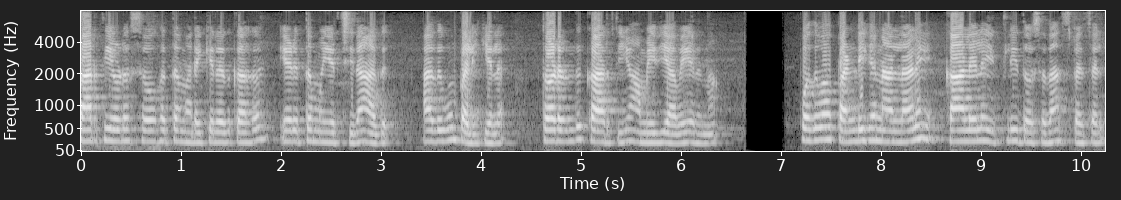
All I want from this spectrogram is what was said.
கார்த்தியோட சோகத்தை மறைக்கிறதுக்காக எடுத்த முயற்சி தான் அது. அதுவும் பழிக்கலை தொடர்ந்து கார்த்தியும் அமைதியாகவே இருந்தான். பொதுவாக பண்டிகை நாள்னாலே காலையில் இட்லி தோசை தான் ஸ்பெஷல்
